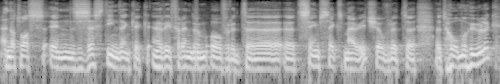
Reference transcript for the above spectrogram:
En dat was in 16, denk ik, een referendum over het, uh, het same-sex marriage, over het, het homohuwelijk.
